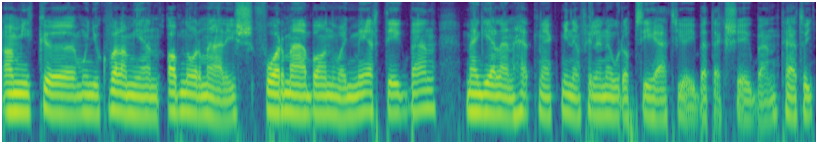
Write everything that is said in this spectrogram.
amik mondjuk valamilyen abnormális formában vagy mértékben megjelenhetnek mindenféle neuropszichiátriai betegségben. Tehát, hogy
